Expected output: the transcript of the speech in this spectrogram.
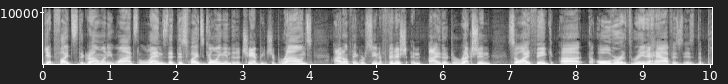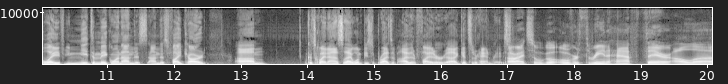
get fights to the ground when he wants, lends that this fight's going into the championship rounds. I don't think we're seeing a finish in either direction. So I think uh, over three and a half is, is the play. If you need to make one on this on this fight card, because quite honestly, I wouldn't be surprised if either fighter uh, gets their hand raised. All right, so we'll go over three and a half there. I'll uh,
